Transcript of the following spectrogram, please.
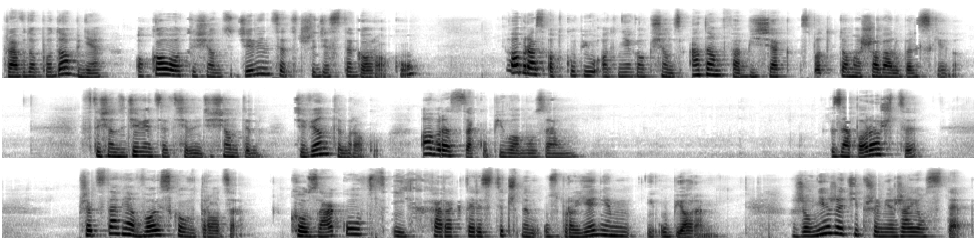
Prawdopodobnie około 1930 roku obraz odkupił od niego ksiądz Adam Fabisiak spod Tomaszowa Lubelskiego. W 1979 roku obraz zakupiło muzeum. Zaporożcy przedstawia wojsko w drodze, kozaków z ich charakterystycznym uzbrojeniem i ubiorem. Żołnierze ci przemierzają step,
